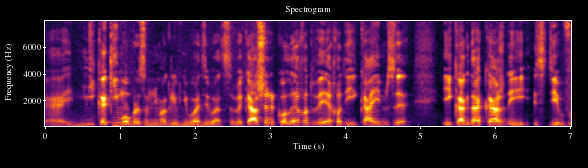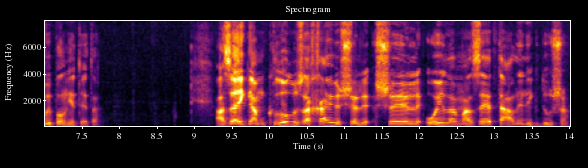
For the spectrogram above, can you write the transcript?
э, никаким образом не могли в него одеваться. Векашер колехот вехот и каимзе. И когда каждый выполнит это, а зайгам клолу захаю шель ойла мазе талилик душа.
